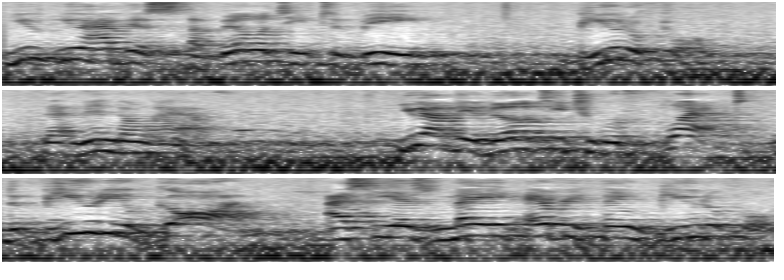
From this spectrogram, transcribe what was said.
you, you have this ability to be beautiful that men don't have. You have the ability to reflect the beauty of God as He has made everything beautiful.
